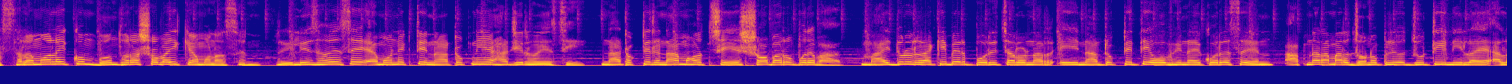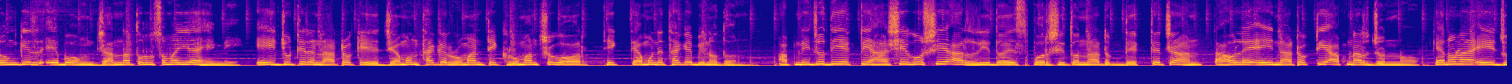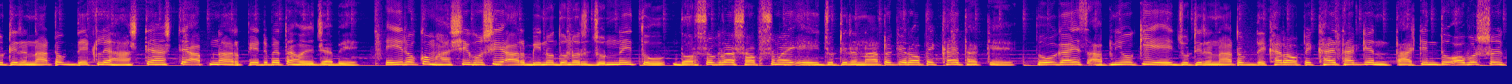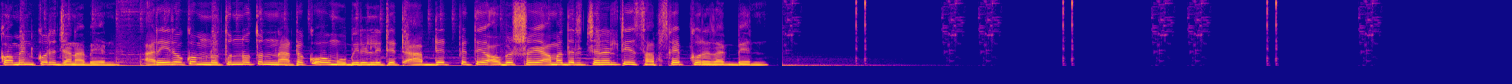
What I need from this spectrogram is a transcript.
আসসালামু আলাইকুম বন্ধুরা সবাই, কেমন আছেন? রিলিজ হয়েছে এমন একটি নাটক নিয়ে হাজির হয়েছি। নাটকটির নাম হচ্ছে সবার উপরে ভাত। মাইদুল রাকিবের পরিচালনার এই নাটকটিতে অভিনয় করেছেন আপনার আমার জনপ্রিয় জুটি নিলয় আলমগীর এবং জান্নাতুল সোমাইয়া হিমি। এই জুটির নাটকে যেমন থাকে রোমান্টিক রোমাঞ্চকর, ঠিক তেমনই থাকে বিনোদন। আপনি যদি একটি হাসি খুশি আর হৃদয় স্পর্শিত নাটক দেখতে চান, তাহলে এই নাটকটি আপনার জন্য। কেননা এই জুটির নাটক দেখলে হাসতে হাসতে আপনার পেট ব্যথা হয়ে যাবে। এই রকম হাসি খুশি আর বিনোদনের জন্যই তো দর্শকরা সবসময় এই জুটির নাটকের অপেক্ষায় থাকে। তো গাইস আপনিও কি এই জুটির নাটক দেখার অপেক্ষায় থাকেন তা কিন্তু অবশ্যই কমেন্ট করে জানাবেন। আর এরকম নতুন নতুন নাটক ও মুভি রিলেটেড আপডেট পেতে অবশ্যই আমাদের চ্যানেলটি সাবস্ক্রাইব করে রাখবেন।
